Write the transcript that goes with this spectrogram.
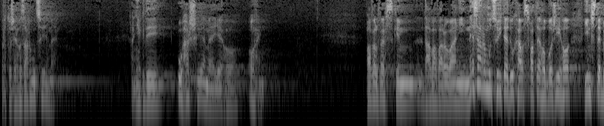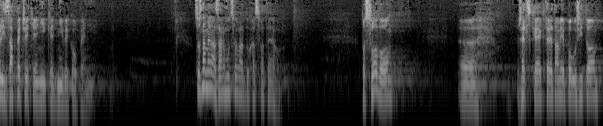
Protože ho zarmucujeme. A někdy uhašujeme jeho oheň. Pavel Verským dává varování, nezarmucujte ducha svatého božího, jim jste byli zapečetěni ke dní vykoupení. Co znamená zarmucovat ducha svatého? To slovo e, řecké, které tam je použito,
